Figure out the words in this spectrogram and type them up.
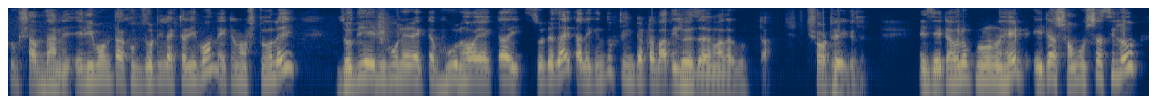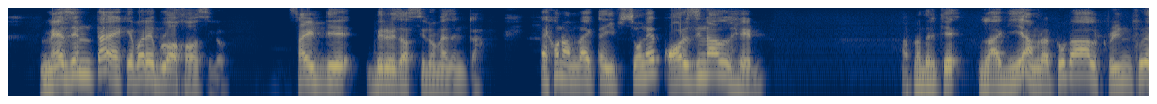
খুব সাবধানে, এই রিবনটা খুব জটিল একটা রিবন, এটা নষ্ট হলেই যদি এই রিবনের একটা ভুল হয়, একটা চটে যায়, তাহলে কিন্তু প্রিন্টারটা বাতিল হয়ে যাবে মাদারবোর্ডটা শর্ট হয়ে গেলে। এই যেটা হলো পুরোনো হেড, এটা সমস্যা ছিল, ম্যাজেনটা একেবারে ব্লক হওয়া ছিল। সাইড দিয়ে বেরোয় যাচ্ছিল ম্যাজেনটা। এখন আমরা একটা ইপসনের অরিজিনাল হেড আপনাদেরকে লাগিয়ে আমরা টোটাল প্রিন্ট করে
